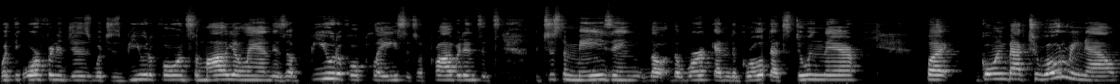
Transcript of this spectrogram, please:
with the orphanages, which is beautiful. And Somaliland is a beautiful place. It's a providence. It's, it's just amazing the, the work and the growth that's doing there. But going back to Rotary now,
